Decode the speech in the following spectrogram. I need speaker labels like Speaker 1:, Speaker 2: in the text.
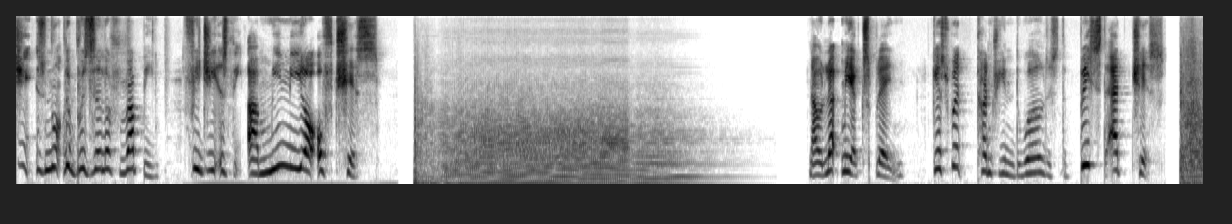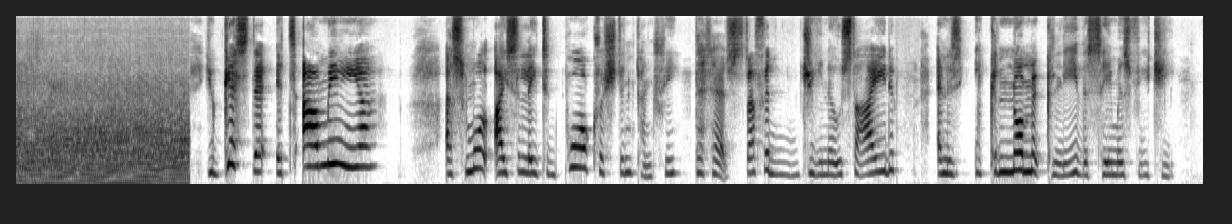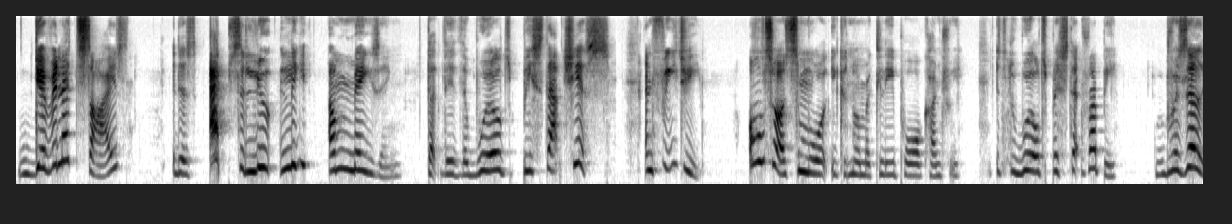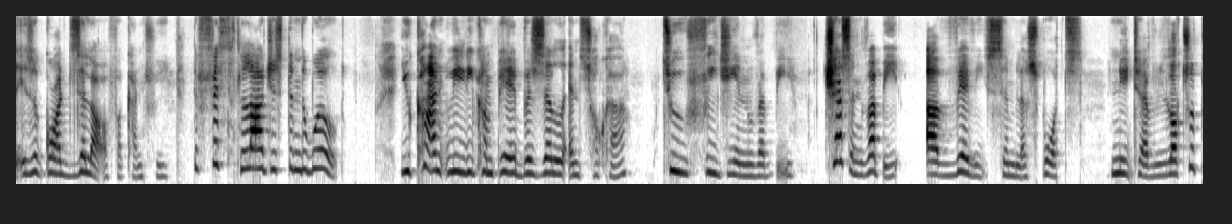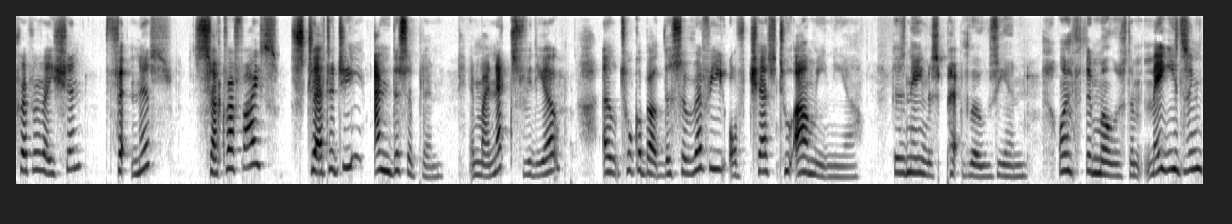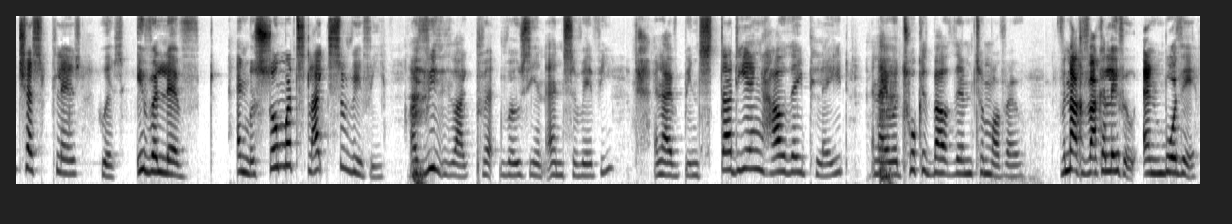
Speaker 1: Fiji is not the Brazil of rugby. Fiji is the Armenia of chess. Now let me explain. Guess what country in the world is the best at chess? You guessed it, it's Armenia. A small, isolated, poor Christian country that has suffered genocide and is economically the same as Fiji. Given its size, it is absolutely amazing that they're the world's best at chess. And Fiji, also a small, economically poor country, is the world's best at rugby. Brazil is a Godzilla of a country, the fifth largest in the world. You can't really compare Brazil and soccer to Fiji and rugby. Chess and rugby are very similar sports. Need to have lots of preparation, fitness, sacrifice, strategy, and discipline. In my next video, I'll talk about the Serevi of chess to Armenia. His name is Petrosian, one of the most amazing chess players who has ever lived, and was so much like Serevi. I really like Petrosian and Serevi, and I've been studying how they played, and I will talk about them tomorrow. Vanak Vakalevu and more there.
